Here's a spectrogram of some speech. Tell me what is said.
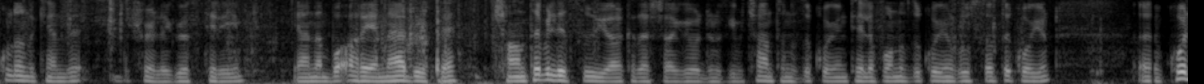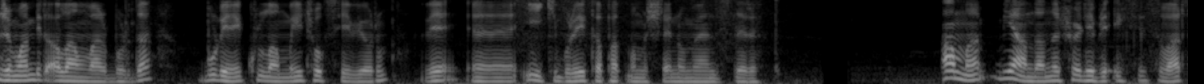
kullanırken de şöyle göstereyim. Yani bu araya neredeyse çanta bile sığıyor arkadaşlar gördüğünüz gibi. Çantanızı koyun, telefonunuzu koyun, ruhsatı koyun. Ee, kocaman bir alan var burada. Burayı kullanmayı çok seviyorum ve e, iyi ki burayı kapatmamış Renault mühendisleri. Ama bir yandan da şöyle bir eksisi var.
